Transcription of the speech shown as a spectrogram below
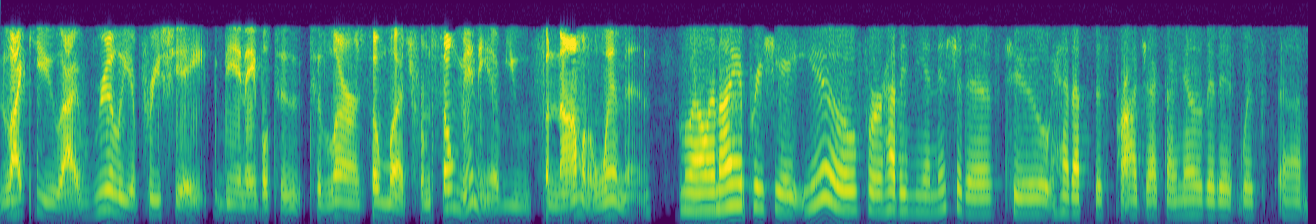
like you, I really appreciate being able to to learn so much from so many of you phenomenal women. Well, and I appreciate you for having the initiative to head up this project. I know that it was um,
